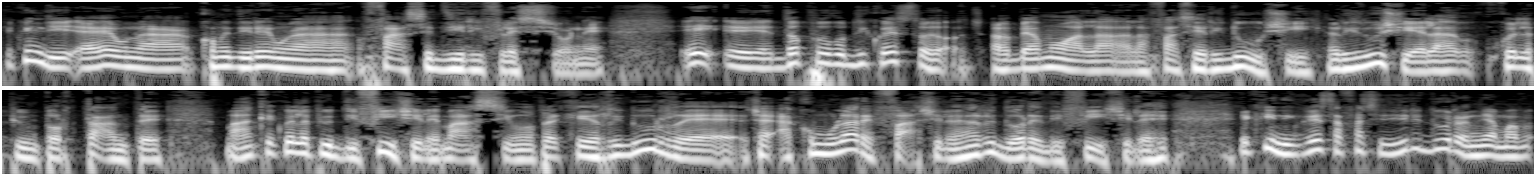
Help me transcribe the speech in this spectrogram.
E quindi è una, dire, una fase di riflessione. E eh, dopo di questo abbiamo la, la fase riduci. Riduci è la quella più importante, ma anche quella più difficile, Massimo, perché ridurre, cioè accumulare è facile, ma ridurre è difficile. E quindi in questa fase di ridurre andiamo a,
